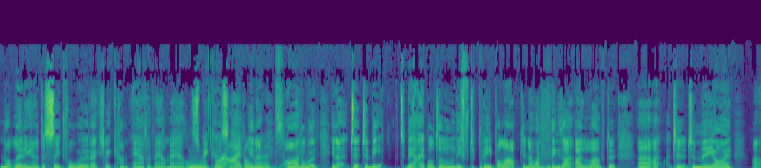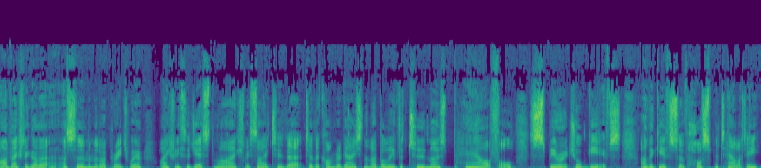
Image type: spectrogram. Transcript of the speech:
not letting a deceitful word actually come out of our mouths Mm, because or idle you know, words. idle word, you know, to, to be to be able to lift people up. You know, one of the things I, I love to, uh, to to me, I I've actually got a, a sermon that I preach where I actually suggest, well, I actually say to the to the congregation that I believe the two most powerful spiritual gifts are the gifts of hospitality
